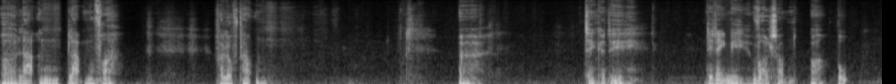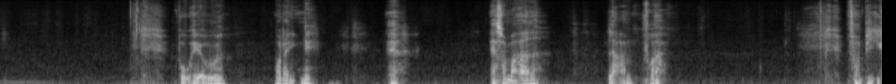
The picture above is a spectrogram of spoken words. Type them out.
Og larmen, larmen fra, fra lufthavnen. Og tænker, det, det er da egentlig voldsomt at bo. Bo herude, hvor der egentlig er, er så meget larm fra, fra bil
